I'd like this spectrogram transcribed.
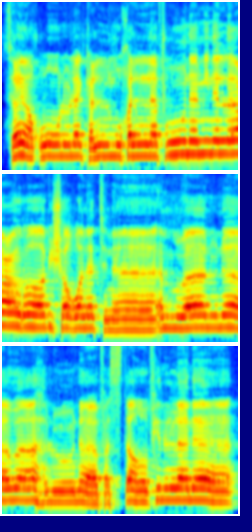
سيقول لك المخلفون من الأعراب شغلتنا أموالنا وأهلنا فاستغفر لنا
